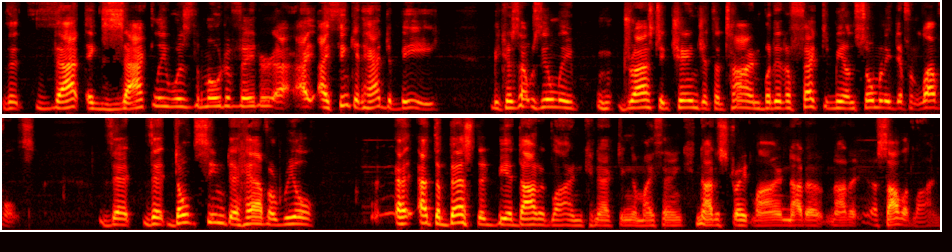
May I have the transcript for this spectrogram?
that that exactly was the motivator. I, I think it had to be because that was the only drastic change at the time, but it affected me on so many different levels that that don't seem to have a real at, at the best there'd be a dotted line connecting them i think not a straight line not a not a, a solid line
